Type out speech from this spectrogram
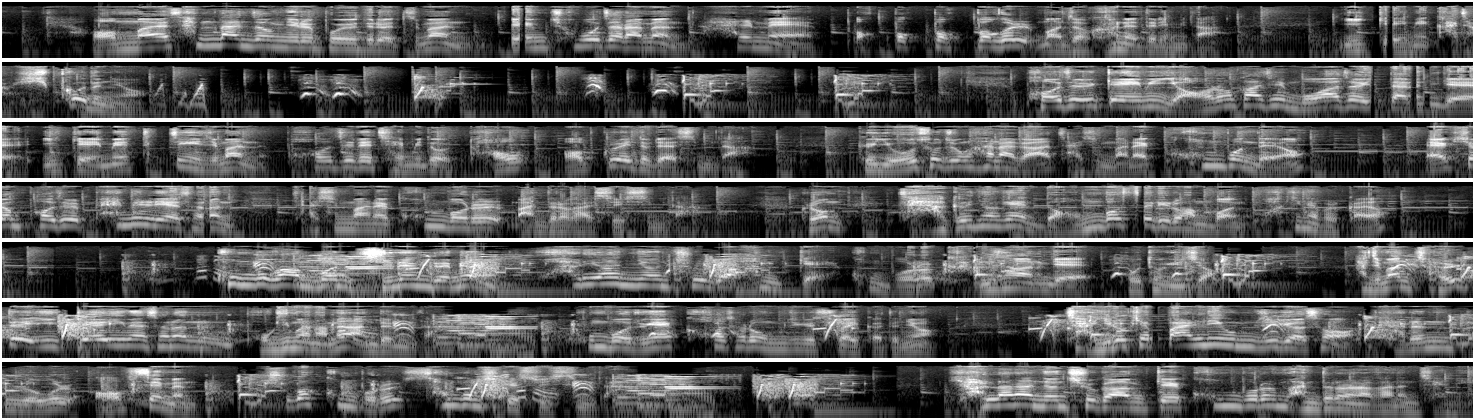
엄마의 3단 정리를 보여드렸지만 게임 초보자라면 할매 뻑뻑뻑뻑을 먼저 권해드립니다. 이 게임이 가장 쉽거든요. 퍼즐 게임이 여러 가지 모아져 있다는 게 이 게임의 특징이지만 퍼즐의 재미도 더욱 업그레이드 되었습니다. 그 요소 중 하나가 자신만의 콤보인데요. 액션 퍼즐 패밀리에서는 자신만의 콤보를 만들어 갈 수 있습니다. 그럼 작은 형의 넘버 3로 한번 확인해 볼까요? 콤보가 한번 진행되면 화려한 연출과 함께 콤보를 감상하는 게 보통이죠. 하지만 절대 이 게임에서는 보기만 하면 안 됩니다. 콤보 중에 커서를 움직일 수가 있거든요. 자, 이렇게 빨리 움직여서 다른 블록을 없애면 추가 콤보를 성공시킬 수 있습니다. 현란한 연출과 함께 콤보를 만들어 나가는 재미.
